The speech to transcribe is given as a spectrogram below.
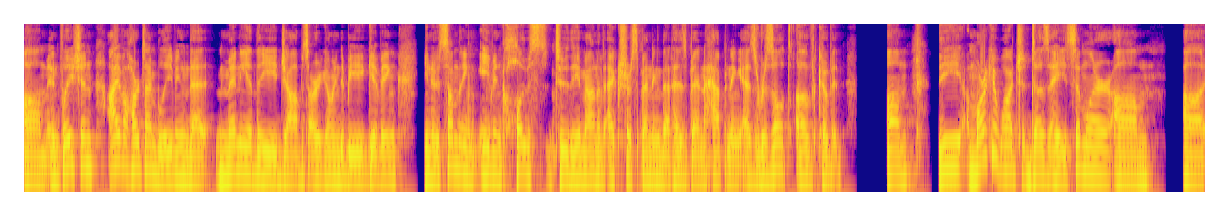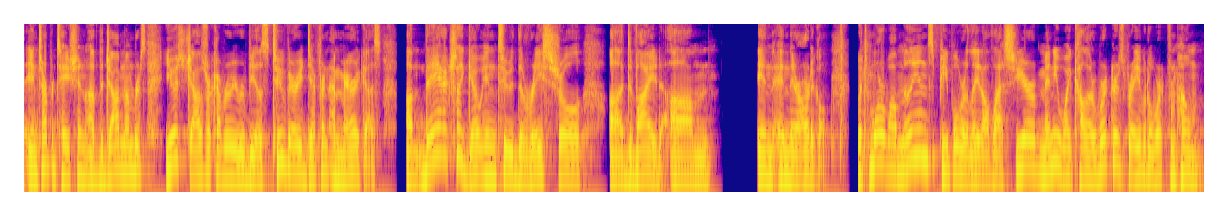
um, inflation, I have a hard time believing that many of the jobs are going to be giving, you know, something even close to the amount of extra spending that has been happening as a result of COVID. Um, the Market Watch does a similar um, uh, interpretation of the job numbers, U.S. jobs recovery reveals two very different Americas. Um, they actually go into the racial uh, divide um, in in their article. What's more, while millions of people were laid off last year, many white collar workers were able to work from home.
